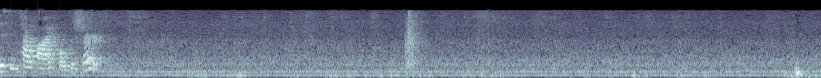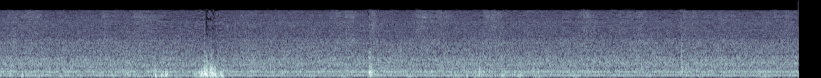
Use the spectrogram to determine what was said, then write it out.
This is how I fold a shirt.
